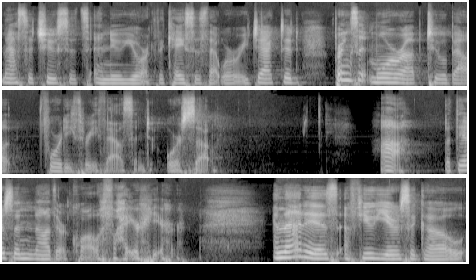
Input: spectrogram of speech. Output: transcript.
Massachusetts and New York, the cases that were rejected, brings it more up to about 43,000 or so. Ah, but there's another qualifier here. And that is, a few years ago,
